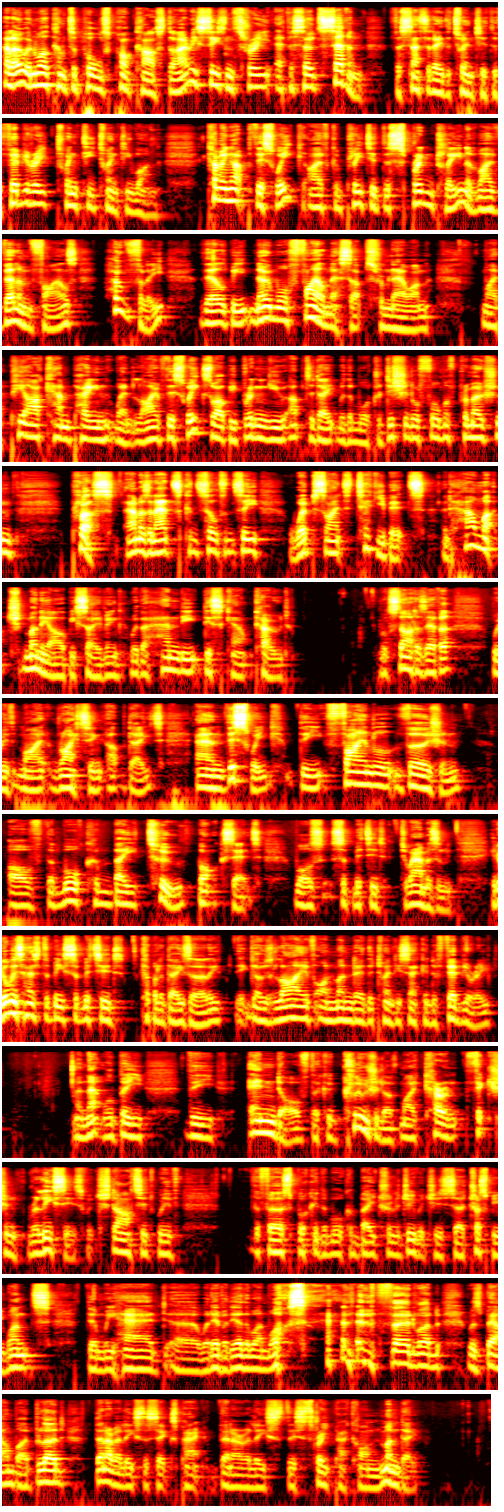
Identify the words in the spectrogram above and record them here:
Hello and welcome to Paul's Podcast Diary, Season 3, Episode 7 for Saturday, the 20th of February 2021. Coming up this week, I've completed the spring clean of my Vellum files. Hopefully, there'll be no more file mess ups from now on. My PR campaign went live this week, so I'll be bringing you up to date with a more traditional form of promotion. Plus, Amazon Ads consultancy, website techie bits, and how much money I'll be saving with a handy discount code. We'll start as ever with my writing update, and this week the final version of the Morecambe Bay 2 box set was submitted to Amazon. It always has to be submitted a couple of days early. It goes live on Monday, the 22nd of February, and that will be the end of, the conclusion of my current fiction releases, which started with the first book in the Morecambe Bay trilogy, which is uh, Trust Me Once. Then we had uh, whatever the other one was. and then the third one was Bound by Blood. Then I released the six pack. Then I released this three pack on Monday.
